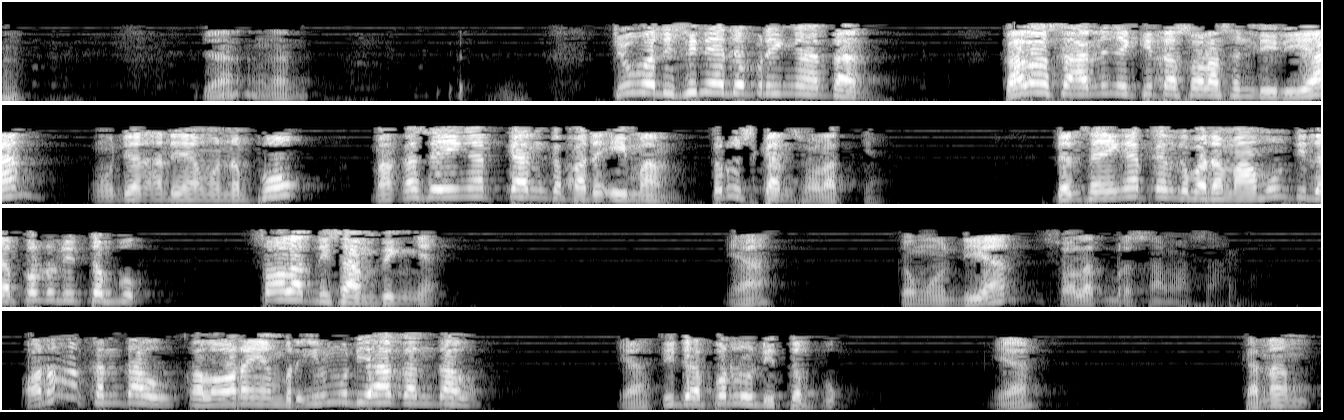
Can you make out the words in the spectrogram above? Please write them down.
Jangan. Cuma di sini ada peringatan. Kalau seandainya kita sholat sendirian, kemudian ada yang menepuk, maka saya ingatkan kepada imam, teruskan sholatnya. Dan saya ingatkan kepada makmum tidak perlu ditepuk, sholat di sampingnya. Ya, kemudian sholat bersama-sama. Orang akan tahu, kalau orang yang berilmu dia akan tahu. Ya, tidak perlu ditepuk. Ya, karena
